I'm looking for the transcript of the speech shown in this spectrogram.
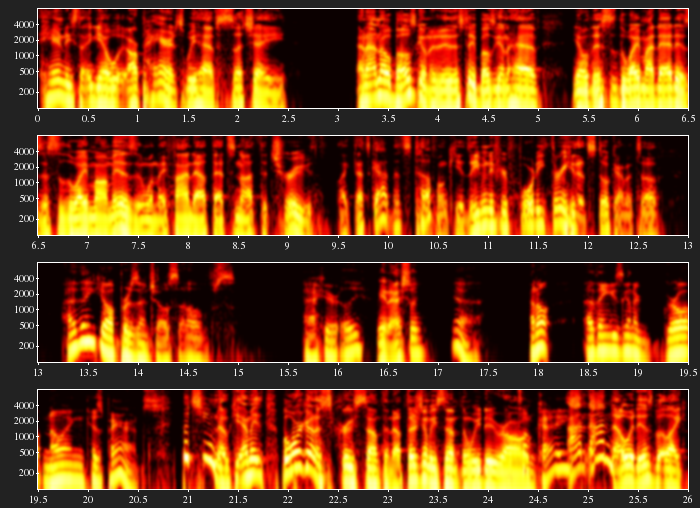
hearing these things you know our parents we have such a and I know Bo's going to do this too. Bo's going to have, you know, this is the way my dad is. This is the way mom is. And when they find out that's not the truth, like that's got that's tough on kids. Even if you're 43, that's still kind of tough. I think y'all present yourselves accurately. Me and Ashley. Yeah. I don't. I think he's gonna grow up knowing his parents. But you know, I mean, but we're gonna screw something up. There's gonna be something we do wrong. okay. I, I know it is, but like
